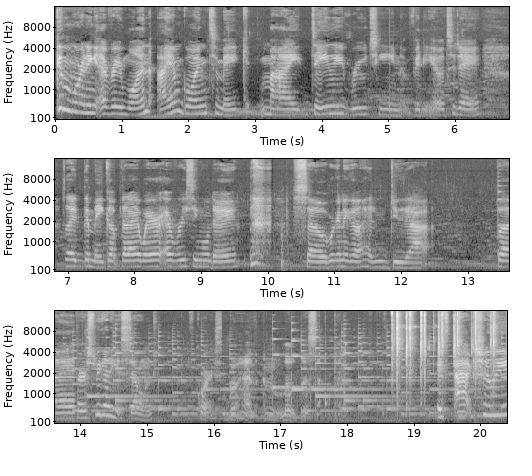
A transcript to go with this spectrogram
Good morning everyone. I am going to make my daily routine video today. It's like the makeup that I wear every single day. so we're gonna go ahead and do that. But first we gotta get stoned. Of course. Go ahead and load this up. It's actually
